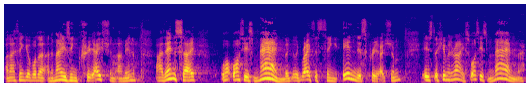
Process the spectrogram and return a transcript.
and I think of what a, an amazing creation I'm in, I then say, what, what is man? The, the, greatest thing in this creation is the human race. What is man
